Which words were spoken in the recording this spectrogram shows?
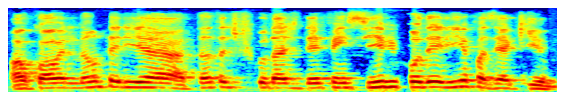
ao qual ele não teria tanta dificuldade defensiva e poderia fazer aquilo.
